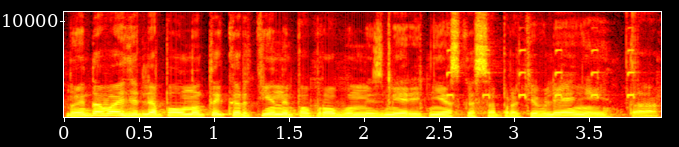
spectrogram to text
Ну и давайте для полноты картины попробуем измерить несколько сопротивлений. Так,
